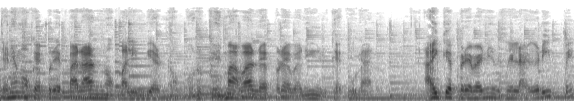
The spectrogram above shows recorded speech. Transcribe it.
tenemos que prepararnos para el invierno, porque más vale prevenir que curar. Hay que prevenirse la gripe,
